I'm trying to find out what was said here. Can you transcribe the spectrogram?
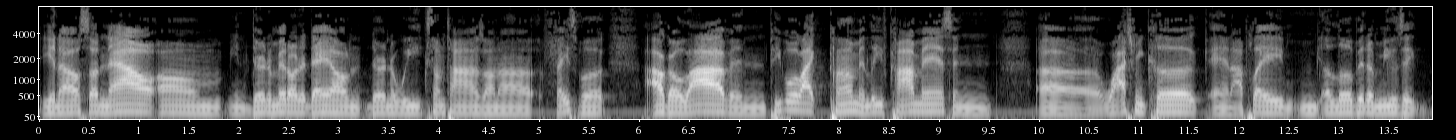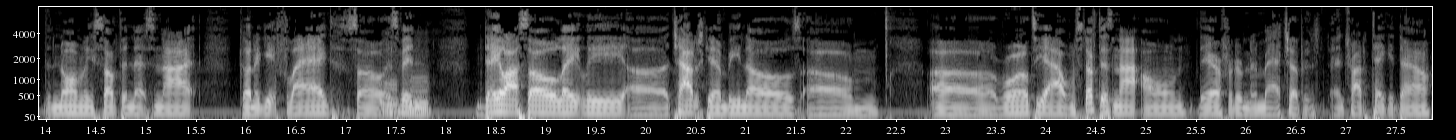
you know, so now, um, you know, during the middle of the day on, during the week, sometimes on, uh, Facebook, I'll go live and people like come and leave comments and, uh, watch me cook and I play a little bit of music, normally something that's not gonna get flagged. So it's been De La Soul lately, uh, Childish Gambino's, um, uh, royalty album, stuff that's not on there for them to match up and, and try to take it down.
